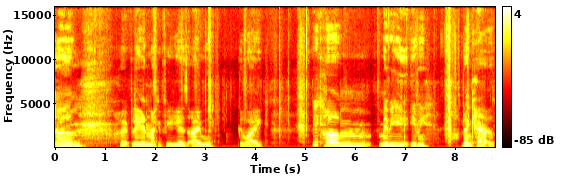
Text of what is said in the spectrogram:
Um, hopefully in like a few years I will like become maybe even I don't care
